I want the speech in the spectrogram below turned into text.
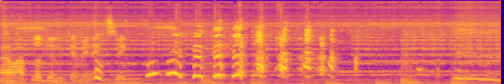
ah, upload ulit kami next week.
